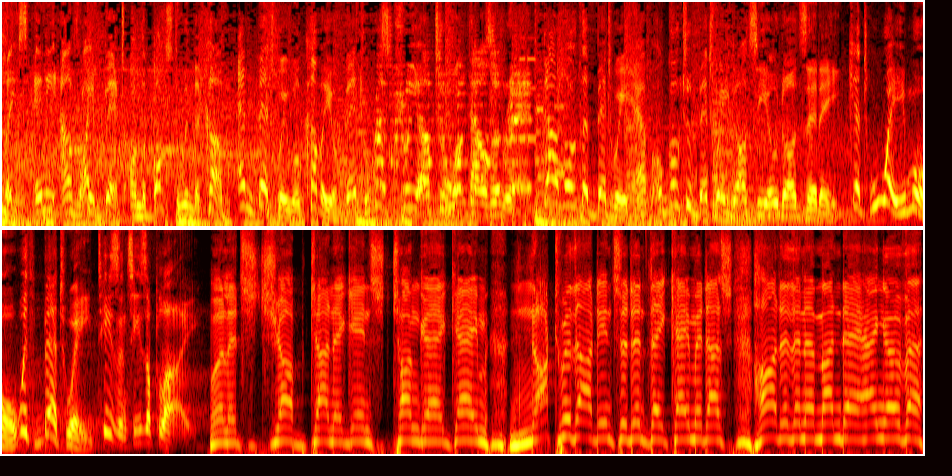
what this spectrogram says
Place any outright bet on the Boks to win the cup, and Betway will cover your bet risk-free up to 1,000 Rand. Download the Betway app or go to betway.co.za. Get way more with Betway. T's and C's apply. Well, it's job done against Tonga a game. Not without incident. They came at us harder than a Monday hangover.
